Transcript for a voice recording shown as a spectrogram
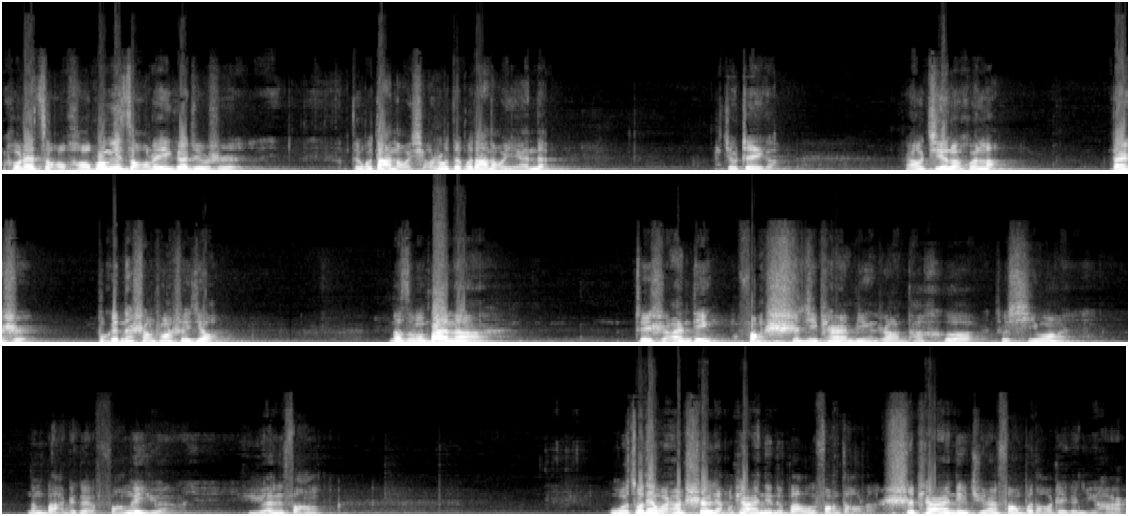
后来找好不容易找了一个，就是得过大脑，小时候得过大脑炎的，就这个，然后结了婚了，但是不跟他上床睡觉，那怎么办呢？这是安定，放十几片安定让他喝，就希望能把这个房给圆圆房。我昨天晚上吃了两片安定，都把我给放倒了，十片安定居然放不倒这个女孩，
